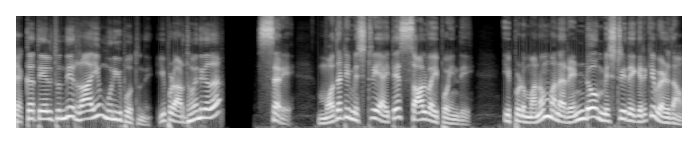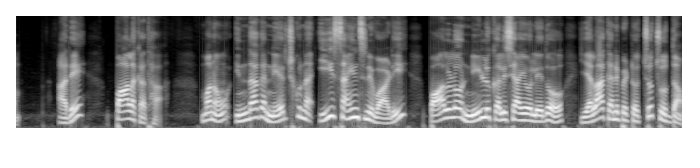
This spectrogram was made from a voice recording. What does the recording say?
చెక్క తేలుతుంది రాయి మునిగిపోతుంది. ఇప్పుడు అర్థమైంది కదా? సరే మొదటి మిస్టరీ అయితే సాల్వ్ అయిపోయింది. ఇప్పుడు మనం మన రెండో మిస్టరీ దగ్గరికి వెళ్దాం. అదే పాలకథ. మనం ఇందాక నేర్చుకున్న ఈ సైన్స్ని వాడి పాలలో నీళ్ళు కలిశాయో లేదో ఎలా కనిపెట్టొచ్చో చూద్దాం.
